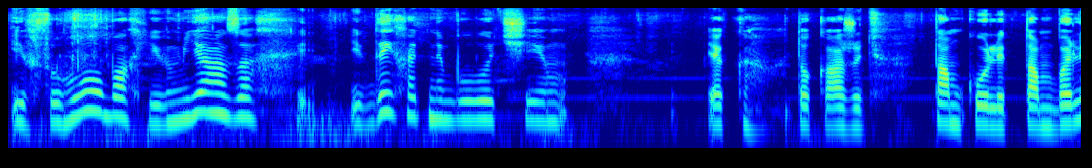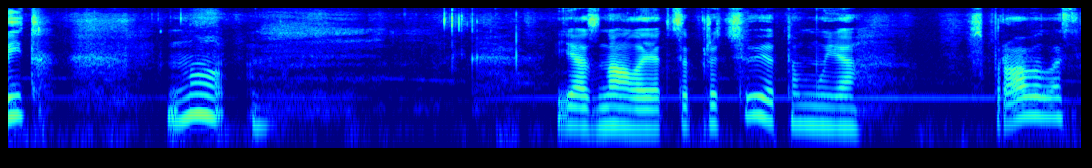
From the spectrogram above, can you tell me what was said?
і в суглобах, і в м'язах, і, дихати не було чим. Як то кажуть, там коліт, там боліт. Ну, я знала, як це працює, тому я справилась.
